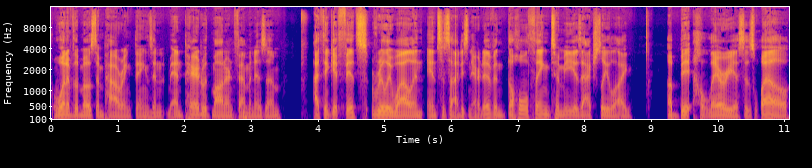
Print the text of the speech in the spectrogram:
one of the most empowering things, and and paired with modern feminism, I think it fits really well in, in society's narrative. And the whole thing to me is actually like a bit hilarious as well,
